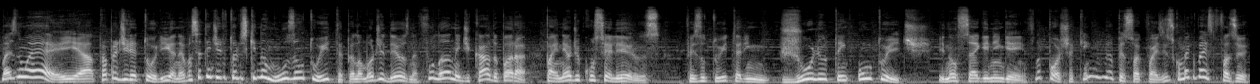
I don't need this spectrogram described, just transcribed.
Mas não é, e a própria diretoria, né? Você tem diretores que não usam o Twitter, pelo amor de Deus, né? Fulano indicado para painel de conselheiros fez o Twitter em julho, tem um tweet e não segue ninguém. Falou, poxa, quem é a pessoa que faz isso? Como é que vai fazer?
